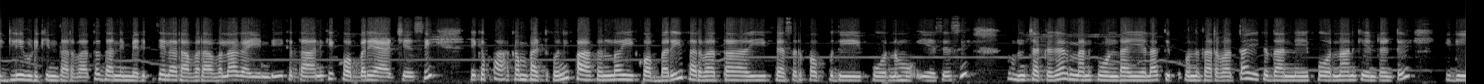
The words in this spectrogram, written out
ఇడ్లీ ఉడికిన తర్వాత దాన్ని మెరిపితే ఇలా రవ్వ రవ్వలాగా అయింది ఇక దానికి కొబ్బరి యాడ్ చేసి ఇక పాకం పట్టుకొని పాకంలో ఈ కొబ్బరి తర్వాత ఈ పెసరపప్పుది పూర్ణము వేసేసి చక్కగా మనకి ఉండయ్యేలా తిప్పుకున్న తర్వాత ఇక దాన్ని పూర్ణానికి ఏంటంటే ఇది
